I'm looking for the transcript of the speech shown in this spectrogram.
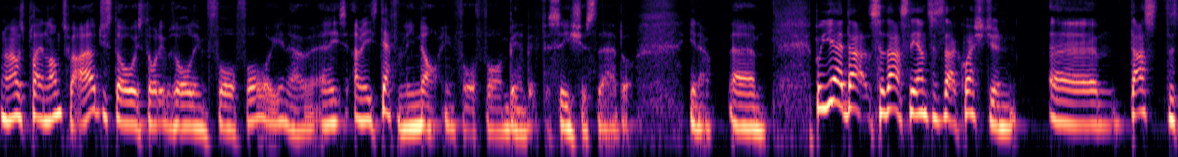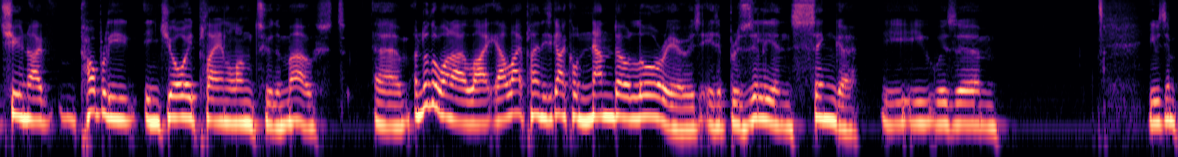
and I was playing along to it, I just always thought it was all in four four, you know. And it's I mean it's definitely not in four four. I'm being a bit facetious there, but you know. Um, but yeah, that so that's the answer to that question. Um, that's the tune I've probably enjoyed playing along to the most. Um, another one I like, I like playing. This guy called Nando Lauria. He's, he's a Brazilian singer. He, he was um, he was in,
